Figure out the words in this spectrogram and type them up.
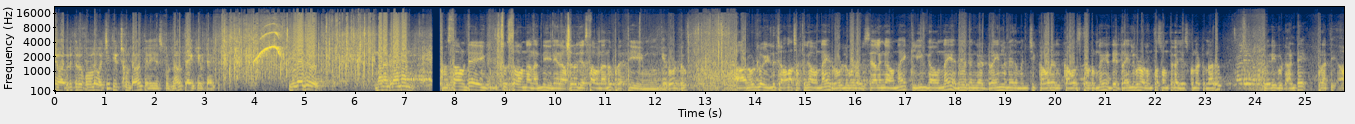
మేము అభివృద్ధి రూపంలో వచ్చి తీర్చుకుంటామని తెలియజేసుకుంటున్నాను. థ్యాంక్ యూ థ్యాంక్ యూ ఈరోజు మన గ్రామం. చూస్తూ ఉంటే చూస్తా ఉన్నాను అన్ని నేను అబ్జర్వ్ చేస్తూ ఉన్నాను ప్రతి రోడ్డు. రోడ్లో ఇళ్ళు చాలా చక్కగా ఉన్నాయి. రోడ్లు కూడా విశాలంగా ఉన్నాయి. క్లీన్గా ఉన్నాయి. అదేవిధంగా డ్రైన్ల మీద మంచి కవర్ కవర్స్ తోటి ఉన్నాయి. అంటే డ్రైన్లు కూడా వాళ్ళంతా సొంతగా చేసుకున్నట్టున్నారు. వెరీ గుడ్ అంటే ప్రతి ఆ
